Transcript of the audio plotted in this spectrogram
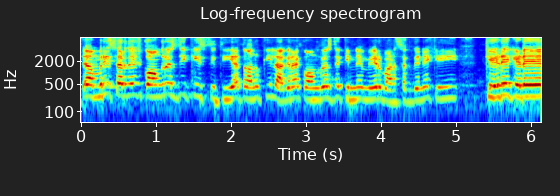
ਤੇ ਅੰਮ੍ਰਿਤਸਰ ਦੇ ਵਿੱਚ ਕਾਂਗਰਸ ਦੀ ਕੀ ਸਥਿਤੀ ਹੈ? ਤੁਹਾਨੂੰ ਕੀ ਲੱਗ ਰਿਹਾ? ਕਾਂਗਰਸ ਦੇ ਕਿੰਨੇ ਮੇਅਰ ਬਣ ਸਕਦੇ ਨੇ? ਕਿ ਕਿਹੜੇ ਕਿਹੜੇ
